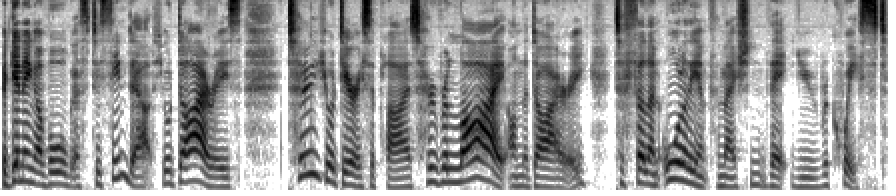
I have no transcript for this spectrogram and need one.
beginning of August, to send out your diaries to your dairy suppliers who rely on the diary to fill in all of the information that you request?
